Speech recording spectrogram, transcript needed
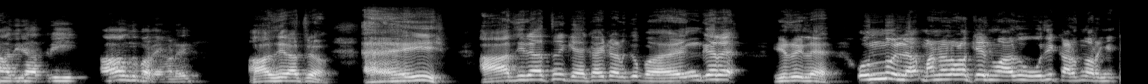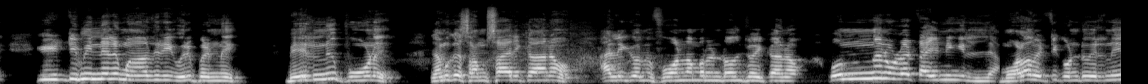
ആദിരാത്രി ആ ഒന്ന് പറയാം ആദിരാത്രിയോ? ഏയ് ആദിരാത്രി കേക്കായിട്ട് ആൾക്ക് ഭയങ്കര ഇതില്ലേ? ഒന്നുമില്ല മണ്ണെണ്ണ വിളക്കായിരുന്നു അത് ഊതി കടന്നുറങ്ങി. ഇടിമിന്നൽ മാതിരി ഒരു പെണ്ണ് വരുന്ന് പോണ്. നമുക്ക് സംസാരിക്കാനോ അല്ലെങ്കിൽ ഒന്ന് ഫോൺ നമ്പർ ഉണ്ടോ എന്ന് ചോദിക്കാനോ ഒന്നിനുള്ള ടൈമിംഗ് ഇല്ല. മുള വെട്ടി കൊണ്ടുവരുന്ന്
